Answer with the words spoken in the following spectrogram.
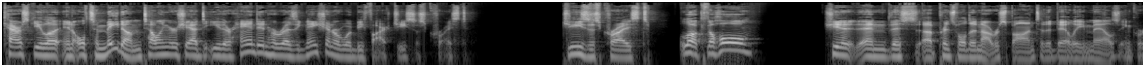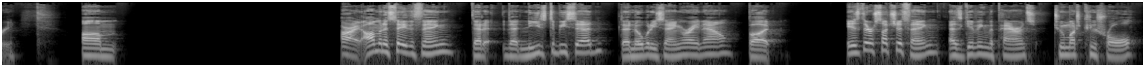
Carrasquilla an ultimatum, telling her she had to either hand in her resignation or would be fired. Jesus Christ. Jesus Christ. Look, the whole she and this uh, principal did not respond to the Daily Mail's inquiry. Um, all right, I'm going to say the thing that that needs to be said that nobody's saying right now, but is there such a thing as giving the parents too much control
